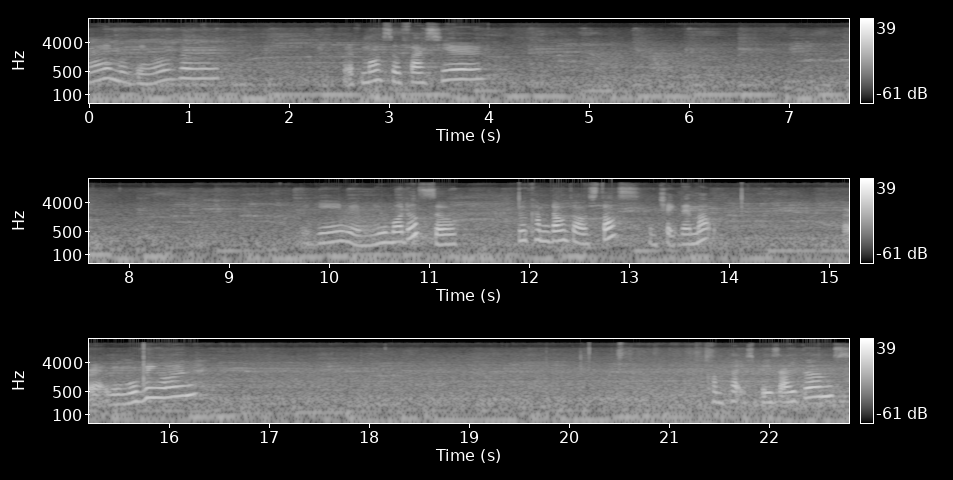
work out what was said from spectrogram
Alright, moving over. We have more sofas here. Again, we have new models, so do come down to our stores and check them out. Alright, we're moving on. Compact space items.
